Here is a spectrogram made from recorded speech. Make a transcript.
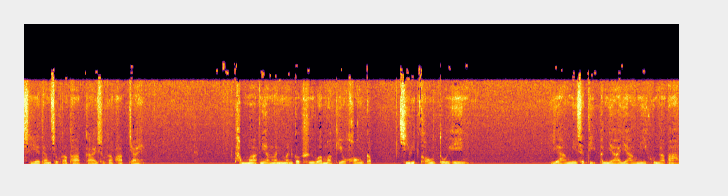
เสียทั้งสุขภาพกายสุขภาพใจ ธรรมะเนี่ยมันมันก็คือว่ามาเกี่ยวข้องกับชีวิตของตัวเอง อย่างมีสติปัญญาอย่างมีคุณภาพ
